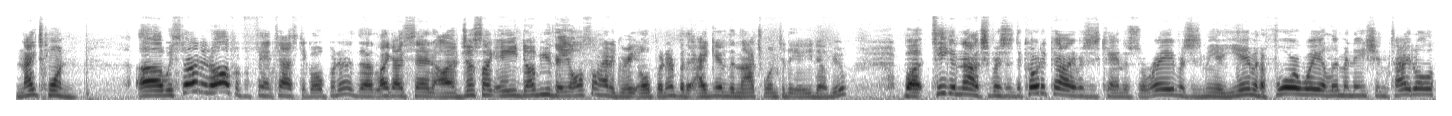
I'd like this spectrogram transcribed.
Night 1. Uh, we started off with a fantastic opener. That, like I said, uh, just like AEW, they also had a great opener, but I give the notch one to the AEW. But Tegan Nox versus Dakota Kai versus Candice LeRae versus Mia Yim in a four-way elimination title.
